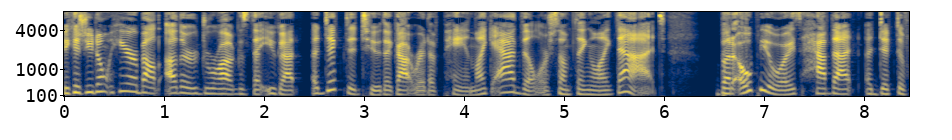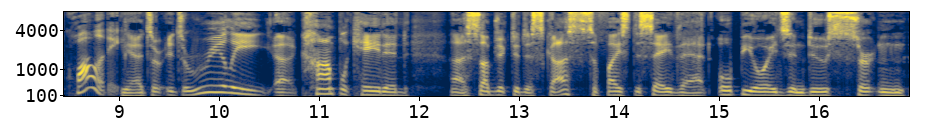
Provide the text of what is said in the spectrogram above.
Because you don't hear about other drugs that you got addicted to that got rid of pain, like Advil or something like that but opioids have that addictive quality. Yeah, it's a it's a really uh, complicated uh, subject to discuss. Suffice to say that opioids induce certain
